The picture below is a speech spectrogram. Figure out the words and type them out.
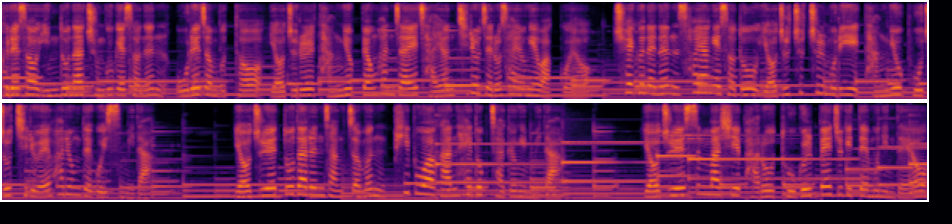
그래서 인도나 중국에서는 오래전부터 여주를 당뇨병 환자의 자연 치료제로 사용해 왔고요. 최근에는 서양에서도 여주 추출물이 당뇨 보조 치료에 활용되고 있습니다. 여주의 또 다른 장점은 피부와 간 해독 작용입니다. 여주의 쓴맛이 바로 독을 빼주기 때문인데요.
